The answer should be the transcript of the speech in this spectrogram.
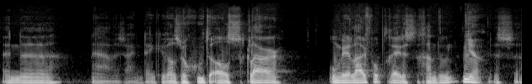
En eh, nou, we zijn denk ik wel zo goed als klaar om weer live optredens te gaan doen. Ja. Dus eh,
